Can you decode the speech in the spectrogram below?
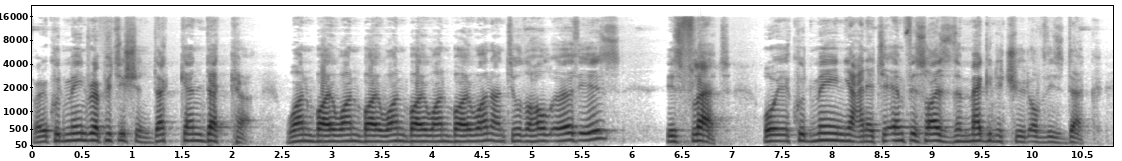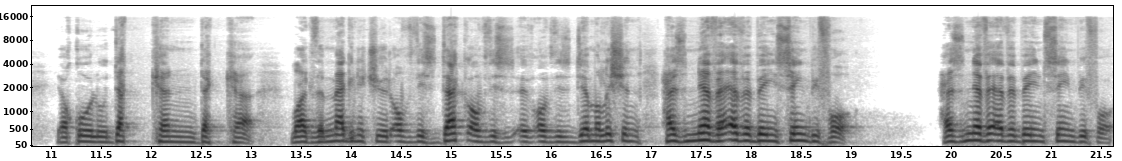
So it could mean repetition. Dakkan dakka. One by one by one by one by one until the whole earth is is flat. Or it could mean يعني to emphasize the magnitude of this dak. يقول دكا دكا like the magnitude of this deck of this of this demolition has never ever been seen before has never ever been seen before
